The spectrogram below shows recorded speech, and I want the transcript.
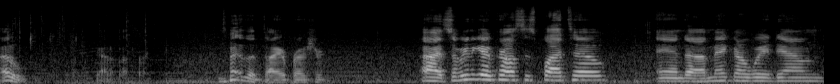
Oh, forgot about. the tire pressure. Alright, so we're going to go across this plateau and uh, make our way down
